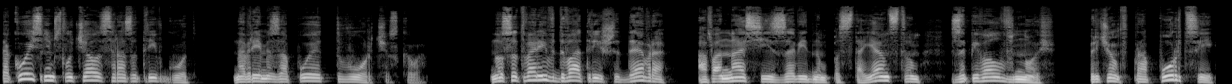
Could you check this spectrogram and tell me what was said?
Такое с ним случалось раза три в год, на время запоя творческого. Но сотворив два-три шедевра, Афанасий с завидным постоянством запевал вновь, причем в пропорции,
